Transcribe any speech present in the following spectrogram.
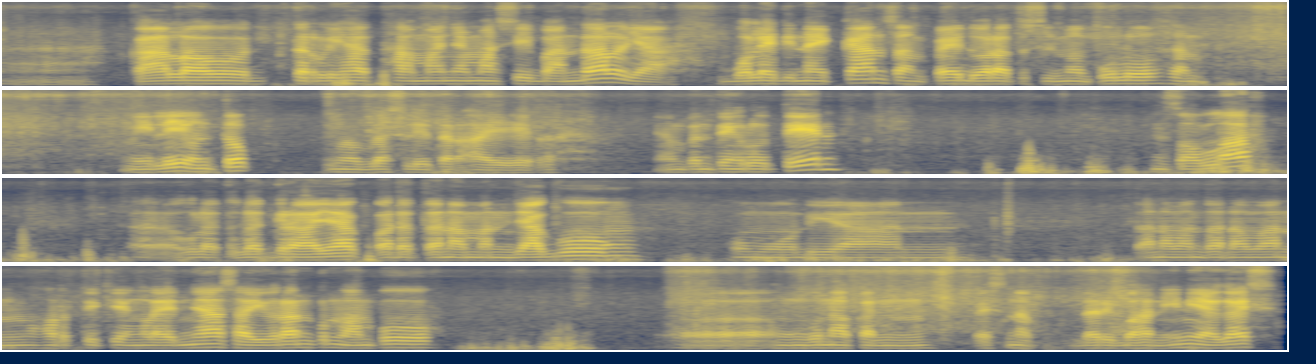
Nah, kalau terlihat hamanya masih bandal ya boleh dinaikkan sampai 250 mili untuk 15 liter air. Yang penting rutin. Insyaallah uh, ulat-ulat gerayak pada tanaman jagung kemudian tanaman-tanaman hortik yang lainnya sayuran pun mampu uh, menggunakan pesnap dari bahan ini ya guys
